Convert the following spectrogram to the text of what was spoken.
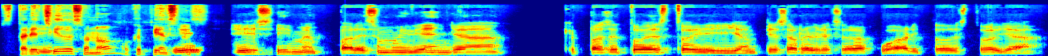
¿Estaría chido eso, no? ¿O qué piensas? Sí, sí, sí, me parece muy bien ya que pase todo esto y ya empieza a regresar a jugar y todo esto, ya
